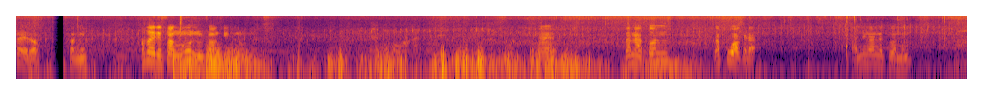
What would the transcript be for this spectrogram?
ใส่หรอฝั่งนี้เขาใส่แต่ฝั่งนู้นฝั่งที่ถนนแต่เขาบอกว่าหันไปนี่หันไปนู่นใช่ขนาดต้นกระปวกกันอะอันนี้นั่นละตัวหนึ่งหมา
